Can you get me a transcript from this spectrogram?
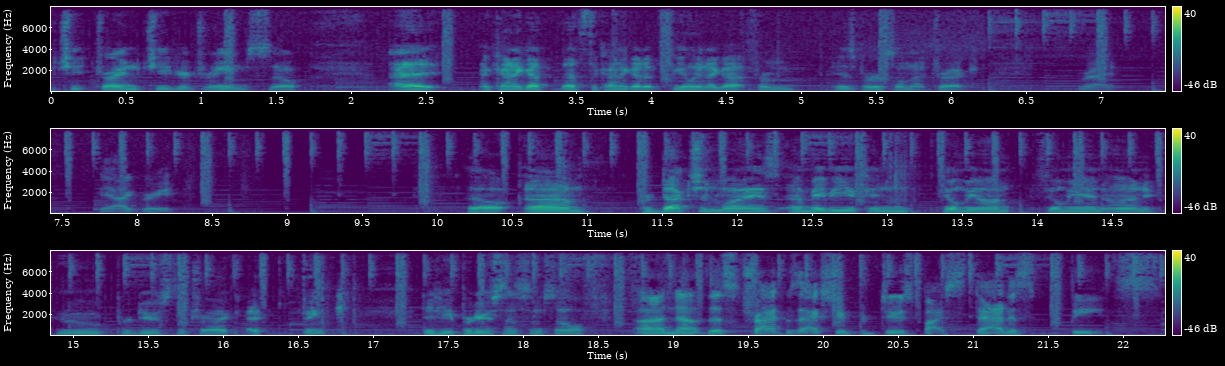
achieve, try and achieve your dreams. So. I I kind of got that's the kind of got feeling I got from his verse on that track. Right. Yeah, I agree. So, um, production wise, uh, maybe you can fill me on fill me in on who produced the track. I think did he produce this himself? Uh, no, this track was actually produced by Status Beats.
